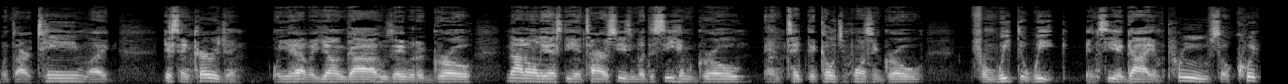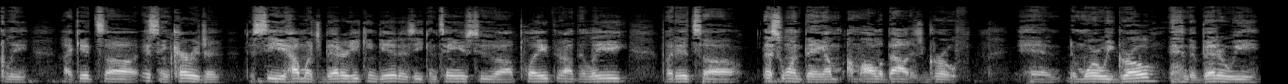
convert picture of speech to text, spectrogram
with our team, like it's encouraging when you have a young guy who's able to grow not only as the entire season, but to see him grow and take the coaching points and grow from week to week and see a guy improve so quickly. Like it's uh, it's encouraging to see how much better he can get as he continues to uh, play throughout the league. But it's uh, that's one thing I'm I'm all about is growth, and the more we grow and the better we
